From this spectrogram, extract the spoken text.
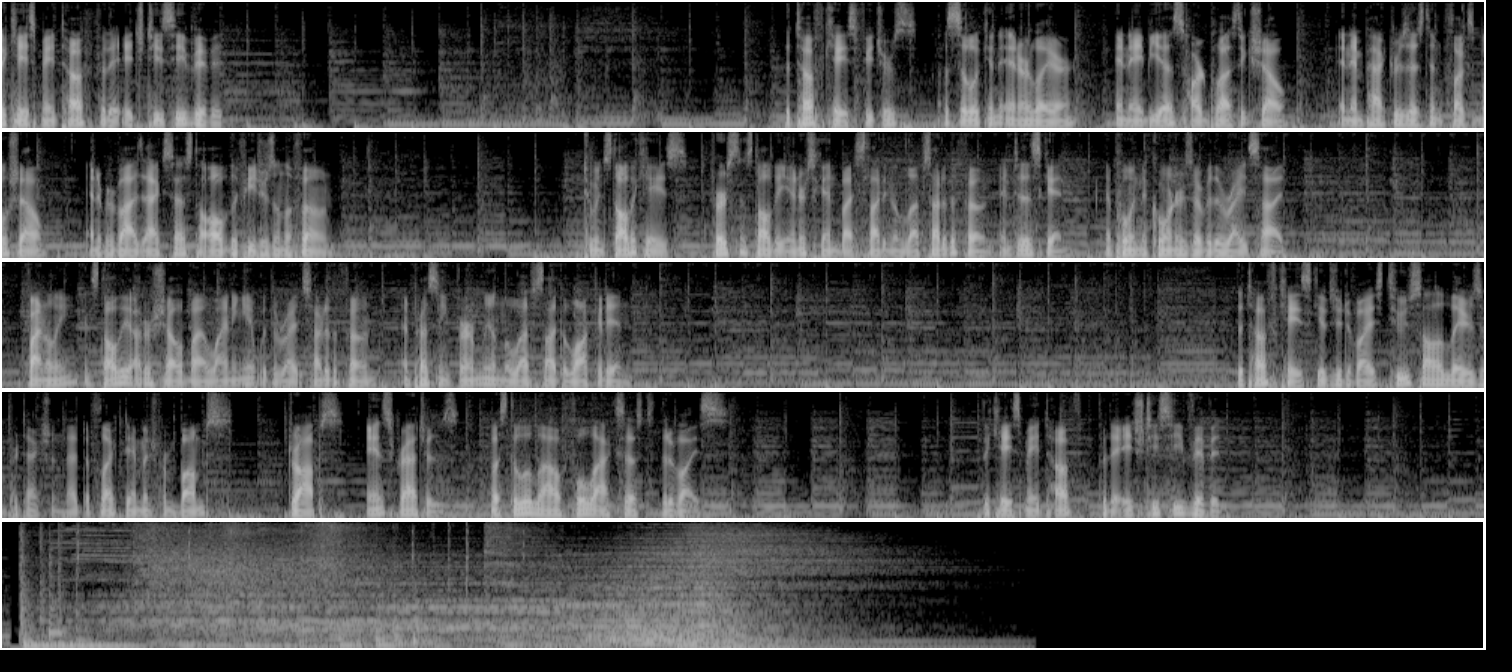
The Case-Mate tough for the HTC Vivid. The tough case features a silicon inner layer, an ABS hard plastic shell, an impact resistant flexible shell, and it provides access to all of the features on the phone. To install the case, first install the inner skin by sliding the left side of the phone into the skin and pulling the corners over the right side. Finally, install the outer shell by aligning it with the right side of the phone and pressing firmly on the left side to lock it in. The Tough case gives your device two solid layers of protection that deflect damage from bumps, drops, and scratches, but still allow full access to the device. The Case-Mate tough for the HTC Vivid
